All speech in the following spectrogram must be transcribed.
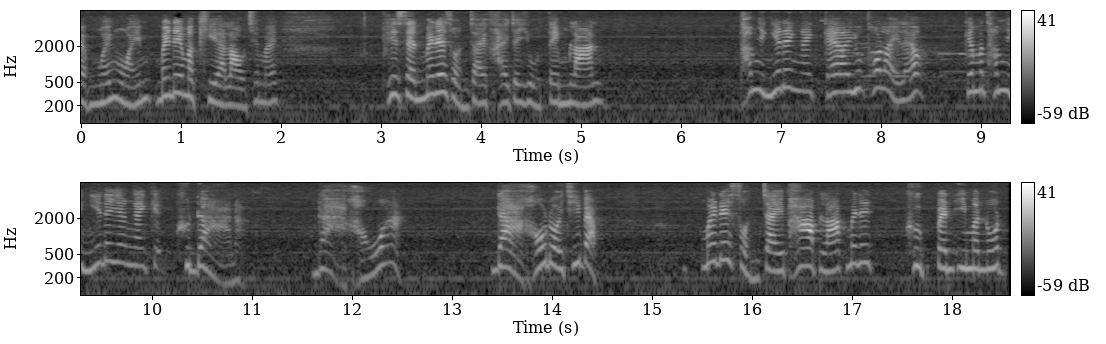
แบบงอยงอยไม่ได้มาเคลียร์เราใช่ไหมพี่เซนไม่ได้สนใจใครจะอยู่เต็มร้านทำอย่างนี้ได้ไงแกอายุเท่าไหร่แล้ว แกมาทำอย่างนี้ได้ยังไงแกคือด่าน่ะ ด่าเขาอะด่าเขาโดยที่แบบ ไม่ได้สนใจภาพลักษณ์ไม่ได้คือเป็นอีมนุษย์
